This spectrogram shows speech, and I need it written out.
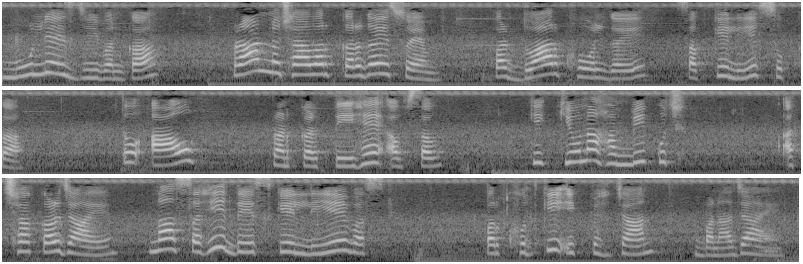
मूल्य इस जीवन का। प्राण नछावर कर गए स्वयं, पर द्वार खोल गए सबके लिए सुख का। तो आओ प्रण करते हैं अब सब, कि क्यों ना हम भी कुछ अच्छा कर जाएँ। ना सही देश के लिए बस पर खुद की एक पहचान बना जाएँ।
